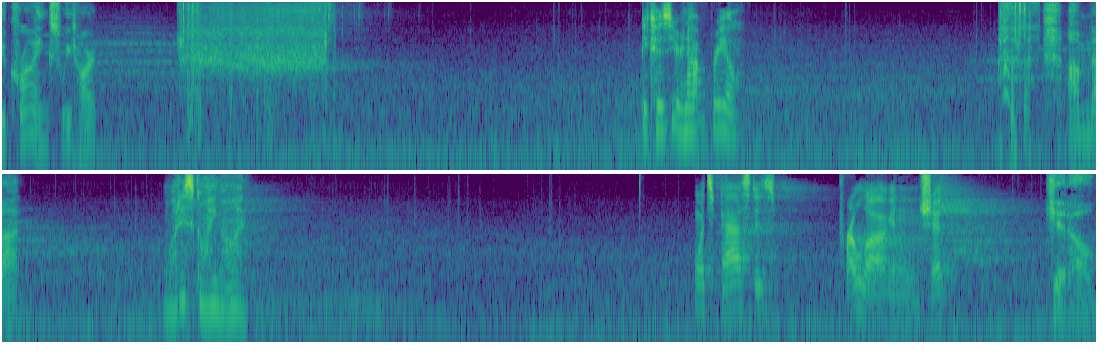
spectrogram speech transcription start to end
You crying, sweetheart? Because you're not real. I'm not. What is going on? What's past is prologue and shit. Kiddo,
